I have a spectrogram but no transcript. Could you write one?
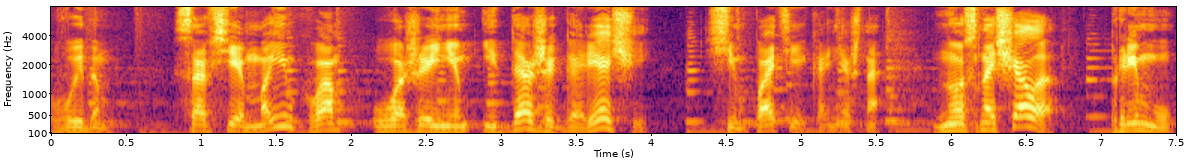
выдам. Со всем моим к вам уважением и даже горячей симпатией, конечно. Но сначала приму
